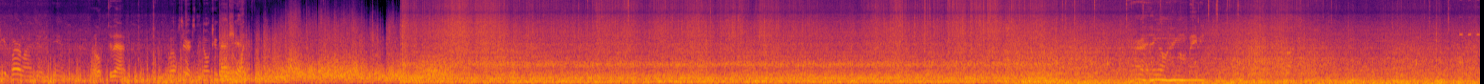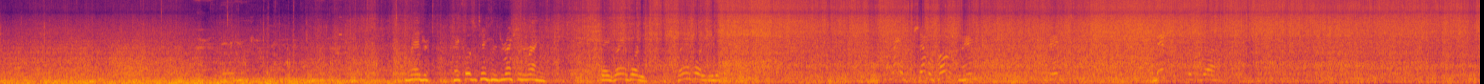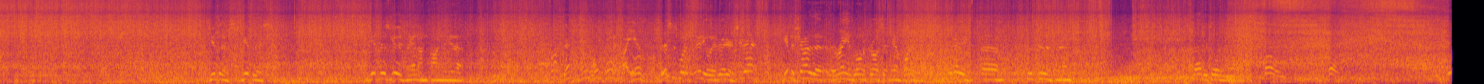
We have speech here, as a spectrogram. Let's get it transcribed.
You get power lines in if you can. Oh, too bad. Well, seriously, don't too bad shit. Andrew, pay close attention to the direction of the rain. Okay, very important. Very important that you get this. Make a simple post, man. Okay. This, this is uh Get this, get this. Get this good, man, on, on the... Uh... Fuck that, man, look that. I am. This is what the video is right here. See that? Get the shot of the, the rain blowing across that damn part of it. Okay, uh, let's do this, man. Stop recording man. Follow. me. Follow.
